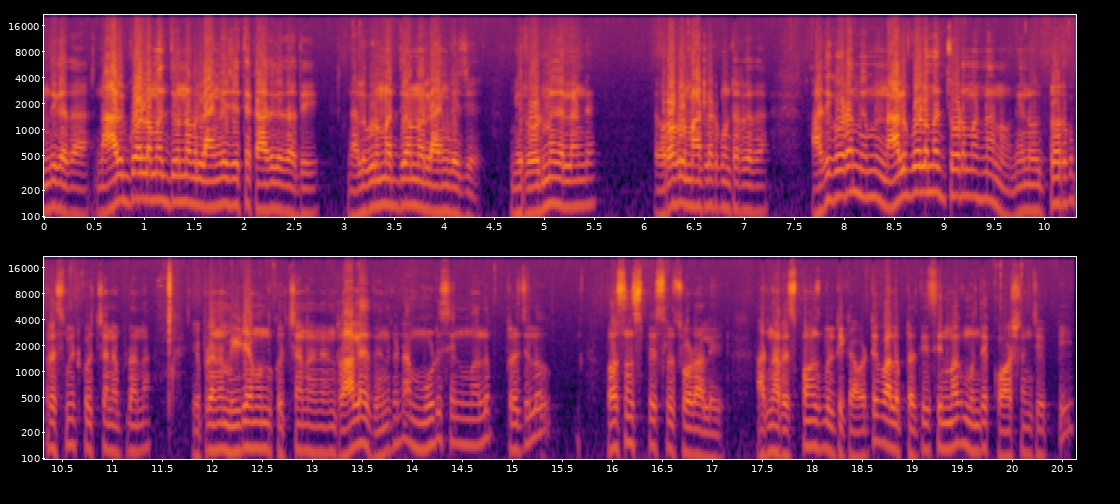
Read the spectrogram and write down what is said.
ఉంది కదా. నాలుగు గోళ్ళ మధ్య ఉన్న లాంగ్వేజ్ అయితే కాదు కదా అది. నలుగురు మధ్య ఉన్న లాంగ్వేజే. మీరు రోడ్డు మీద వెళ్ళండి. ఎవరో ఒకరు మాట్లాడుకుంటారు కదా. అది కూడా మిమ్మల్ని నాలుగు గోళ్ళ మధ్య చూడమంటున్నాను. నేను ఇప్పటివరకు ప్రెస్ మీట్కి వచ్చాను ఎప్పుడన్నా ఎప్పుడైనా మీడియా ముందుకు వచ్చాను నేను రాలేదు. ఎందుకంటే ఆ మూడు సినిమాలు ప్రజలు పర్సనల్ స్పేస్లో చూడాలి. అది నా రెస్పాన్సిబిలిటీ కాబట్టి వాళ్ళు ప్రతి సినిమాకి ముందే కాషన్ చెప్పి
